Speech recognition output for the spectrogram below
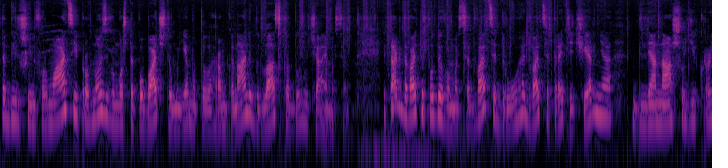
та більше інформації, прогнозів ви можете побачити у моєму телеграм-каналі. Будь ласка, долучаємося. І так, давайте подивимося: 22-23 червня для нашої країни.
